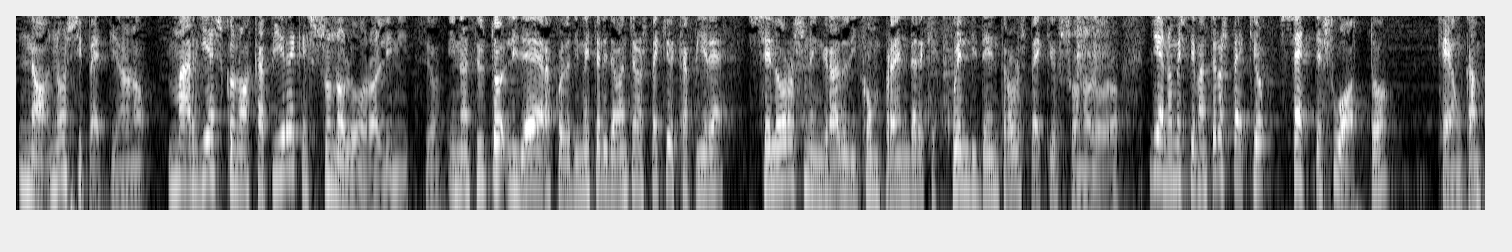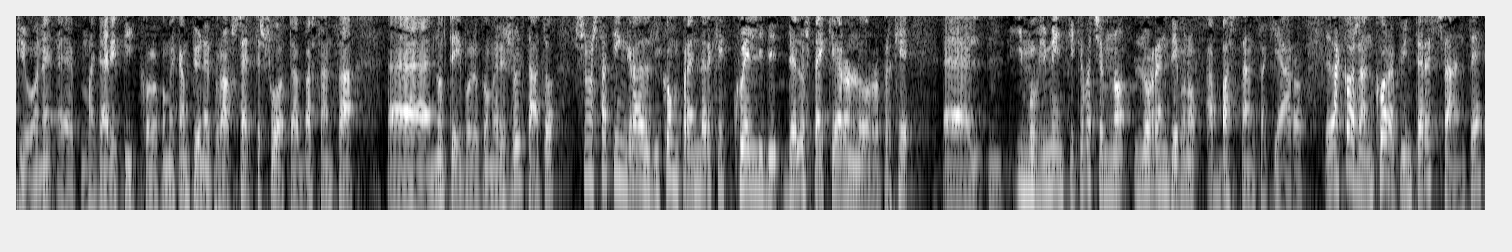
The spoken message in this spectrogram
No, non si pettinano, ma riescono a capire che sono loro all'inizio. Innanzitutto l'idea era quella di metterli davanti a uno specchio e capire se loro sono in grado di comprendere che quelli dentro allo specchio sono loro. Li hanno messi davanti allo specchio 7 su 8 che è un campione, eh, magari piccolo come campione, però 7 su 8 è abbastanza eh, notevole come risultato, sono stati in grado di comprendere che quelli de- dello specchio erano loro, perché eh, i movimenti che facevano lo rendevano abbastanza chiaro. La cosa ancora più interessante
